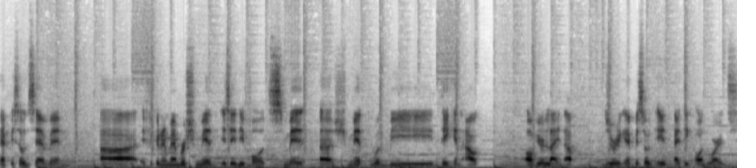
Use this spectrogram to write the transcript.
episode 7, uh, if you can remember, Schmidt is a default. Schmidt, uh, Schmidt would be taken out of your lineup during episode 8, I think onwards.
